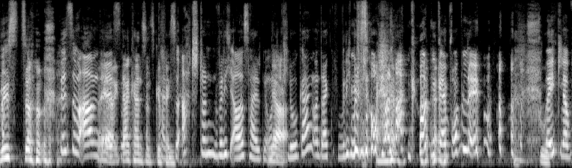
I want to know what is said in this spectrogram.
bis zum. Bis zum Abendessen. Ja, da kannst du ins Kann Gefängnis. so acht Stunden würde ich aushalten ohne Ja. Klogang und da würde ich mir das auch mal angucken, kein Problem. Weil ich glaube,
